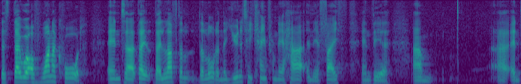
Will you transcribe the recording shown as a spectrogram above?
this, they were of one accord and uh, they, they loved the, the Lord, and the unity came from their heart and their faith and their um, uh, and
